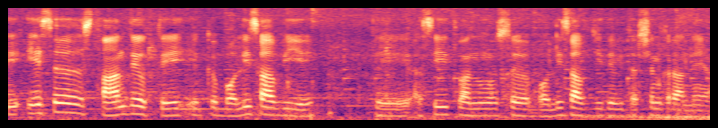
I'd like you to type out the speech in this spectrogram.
ਤੇ ਇਸ ਸਥਾਨ ਦੇ ਉੱਤੇ ਇੱਕ ਬੌਲੀ ਸਾਹਿਬ ਵੀ ਹੈ ਤੇ ਅਸੀਂ ਤੁਹਾਨੂੰ ਉਸ ਬੌਲੀ ਸਾਹਿਬ ਜੀ ਦੇ ਵੀ ਦਰਸ਼ਨ ਕਰਾਉਂਦੇ ਆ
